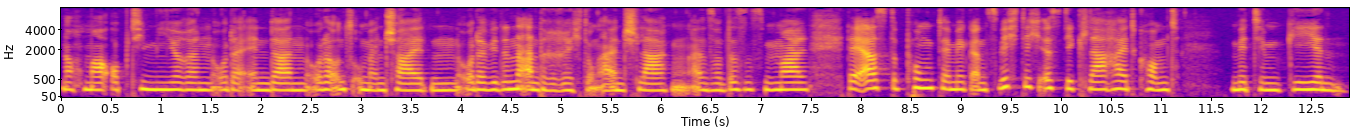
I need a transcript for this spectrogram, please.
nochmal optimieren oder ändern oder uns umentscheiden oder wieder eine andere Richtung einschlagen. Also das ist mal der erste Punkt, der mir ganz wichtig ist. Die Klarheit kommt mit dem Gehen.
